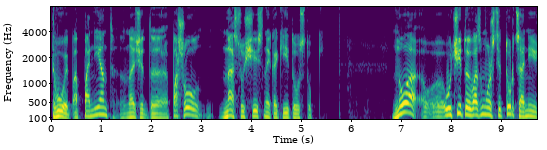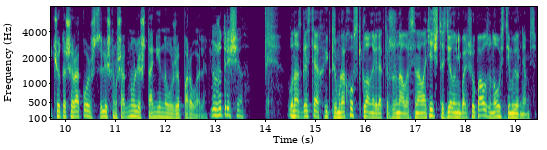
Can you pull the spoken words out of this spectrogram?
твой оппонент, значит, пошел на существенные какие-то уступки. Но, э, учитывая возможности Турции, они что-то широко слишком шагнули, штанины уже порвали. Уже трещат. У нас в гостях Виктор Мураховский, главный редактор журнала «Арсенал Отечества». Сделаем небольшую паузу, новости, и мы вернемся.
